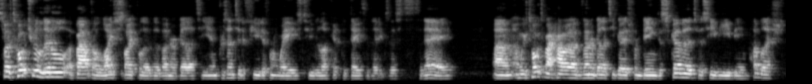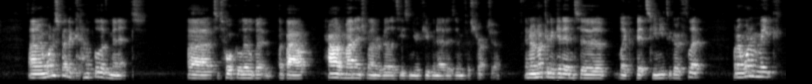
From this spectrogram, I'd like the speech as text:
So I've talked to you a little about the life cycle of the vulnerability and presented a few different ways to look at the data that exists today. Um, and we've talked about how a vulnerability goes from being discovered to a CVE being published. And I want to spend a couple of minutes uh, to talk a little bit about how to manage vulnerabilities in your Kubernetes infrastructure. And I'm not going to get into like bits you need to go flip, but I want to make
